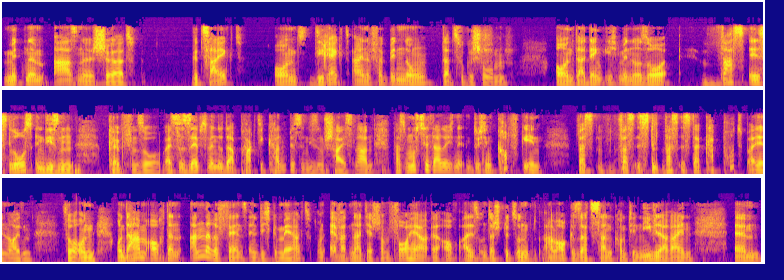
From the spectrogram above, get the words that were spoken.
mit einem Arsenal-Shirt gezeigt und direkt eine Verbindung dazu geschoben. Und da denke ich mir nur so, was ist los in diesen Köpfen so? Weißt du, selbst wenn du da Praktikant bist in diesem Scheißladen, was muss dir da durch, durch den Kopf gehen? Was, was ist, was ist da kaputt bei den Leuten? So, und, und da haben auch dann andere Fans endlich gemerkt, und Everton hat ja schon vorher äh, auch alles unterstützt und haben auch gesagt, Sun kommt hier nie wieder rein. Ähm,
